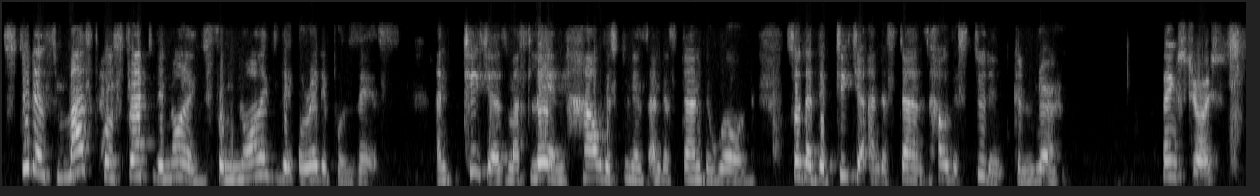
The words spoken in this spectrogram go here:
Students must construct the knowledge from knowledge they already possess. And teachers must learn how the students understand the world so that the teacher understands how the student can learn. Thanks, Joyce.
